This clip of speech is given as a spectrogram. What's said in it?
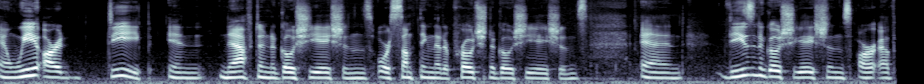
And we are deep in NAFTA negotiations or something that approach negotiations. And these negotiations are of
